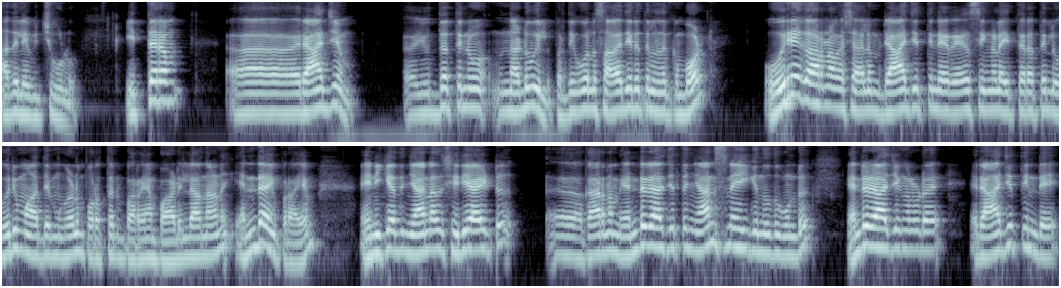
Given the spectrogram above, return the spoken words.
അത് ലഭിച്ചുള്ളൂ ഇത്തരം രാജ്യം യുദ്ധത്തിനു നടുവിൽ പ്രതികൂല സാഹചര്യത്തിൽ നിൽക്കുമ്പോൾ ഒരു കാരണവശാലും രാജ്യത്തിന്റെ രഹസ്യങ്ങളെ ഇത്തരത്തിൽ ഒരു മാധ്യമങ്ങളും പുറത്തു പറയാൻ പാടില്ല എന്നാണ് എന്റെ അഭിപ്രായം. എനിക്കത് ഞാനത് ശരിയായിട്ട് കാരണം എന്റെ രാജ്യത്തെ ഞാൻ സ്നേഹിക്കുന്നത് കൊണ്ട് എന്റെ രാജ്യങ്ങളുടെ രാജ്യത്തിന്റെ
